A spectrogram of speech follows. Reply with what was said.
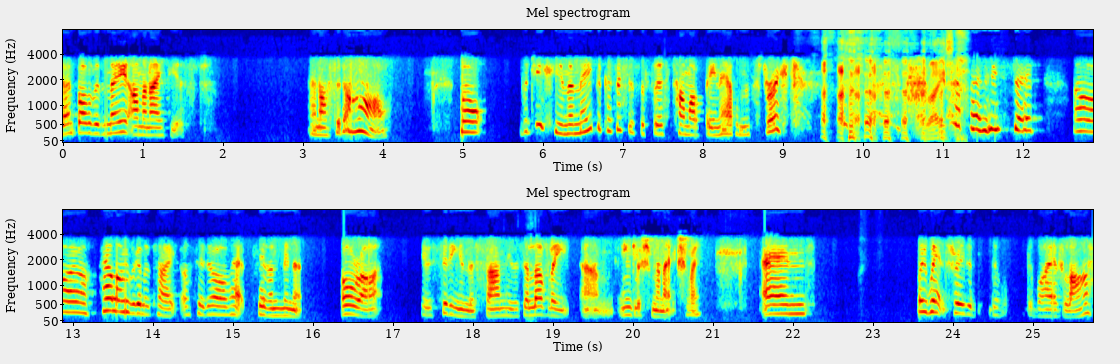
Don't bother with me, I'm an atheist. And I said, Oh, well, would you humour me? Because this is the first time I've been out on the street. right. and he said, Oh, how long is it going to take? I said, Oh, about seven minutes. All right. He was sitting in the sun. He was a lovely um, Englishman, actually. And we went through the, the, the way of life,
